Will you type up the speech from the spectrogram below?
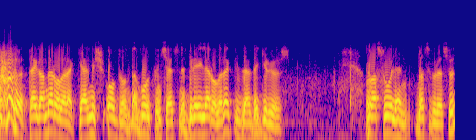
peygamber olarak gelmiş olduğundan bu hükmün içerisine bireyler olarak bizler de giriyoruz. Rasulen nasıl bir Resul?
